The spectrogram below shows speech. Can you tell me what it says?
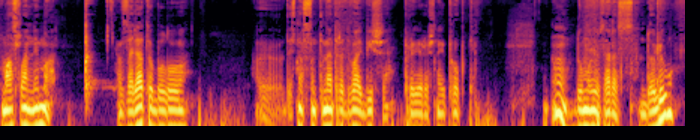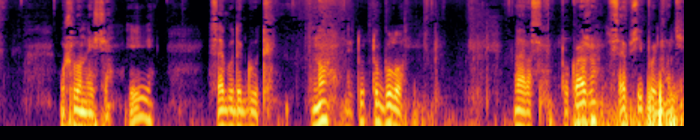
масла нема. Залято було е, десь на сантиметра два більше перевірочної пробки. Ну, Думаю, зараз долю, ушло нижче і все буде гуд. Ну, не тут то було. Зараз покажу, все всі поймуть.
